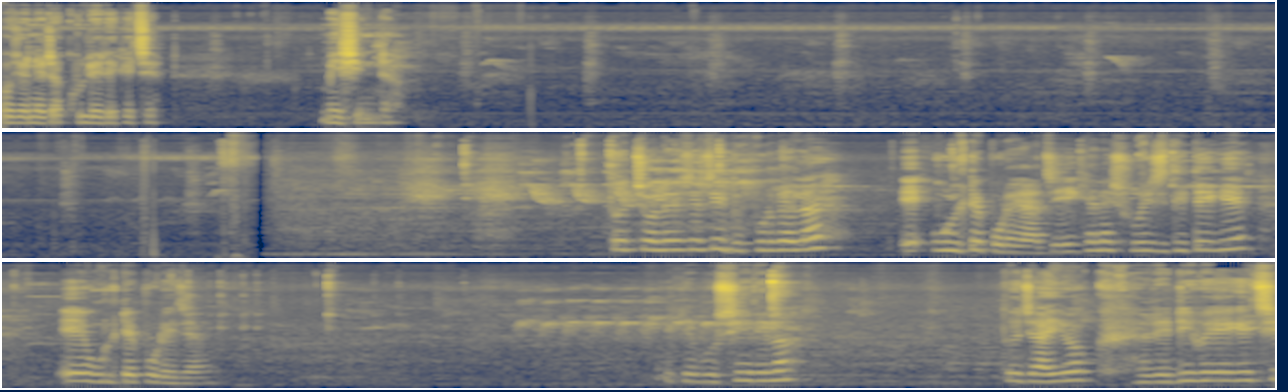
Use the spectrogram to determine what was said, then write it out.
ওই জন্য এটা খুলে রেখেছে মেশিনটা। তো চলে এসেছি দুপুরবেলা এ উল্টে পড়ে আছে। এইখানে সুইচ দিতে গিয়ে এ উল্টে পড়ে যায়। একে বসিয়ে দিলাম। তো যাই হোক রেডি হয়ে গেছি।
